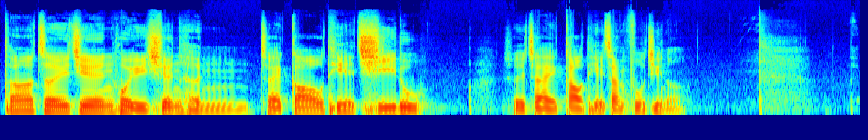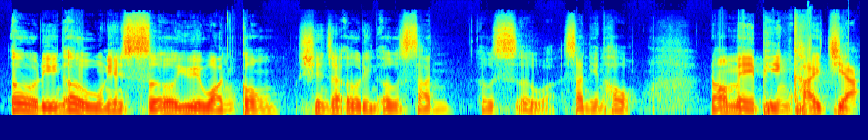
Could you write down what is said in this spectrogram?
他这一间惠宇千恒在高铁七路，所以在高铁站附近哦。二零二五年十二月完工，现在二零二三。二十二万，三年后，然后每平开价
